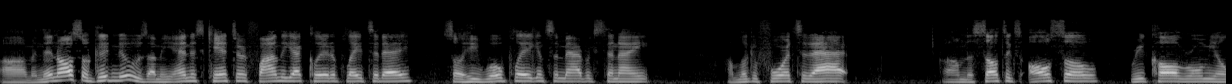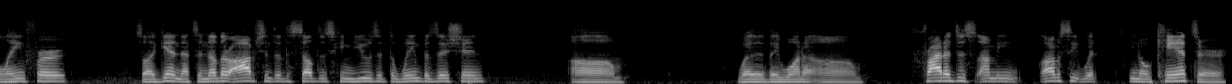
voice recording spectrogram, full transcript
Um, and then also good news. I mean, Enes Kanter finally got cleared to play today, so he will play against the Mavericks tonight. I'm looking forward to that. Um, the Celtics also recall Romeo Langford. So again, that's another option that the Celtics can use at the wing position. Um, whether they want to um, try to just, I mean, obviously with you know Kanter,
